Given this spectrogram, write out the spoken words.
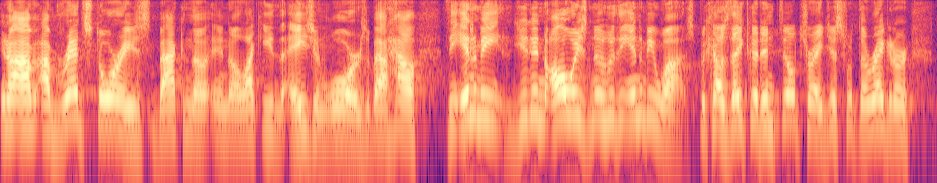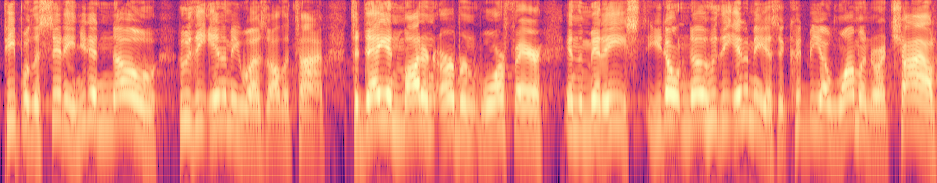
You know, I've, I've read stories back in the, you know, like in the Asian wars about how the enemy, you didn't always know who the enemy was because they could infiltrate just with the regular people of the city, and you didn't know who the enemy was all the time. Today, in modern urban warfare in the East, you don't know who the enemy is. It could be a woman or a child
